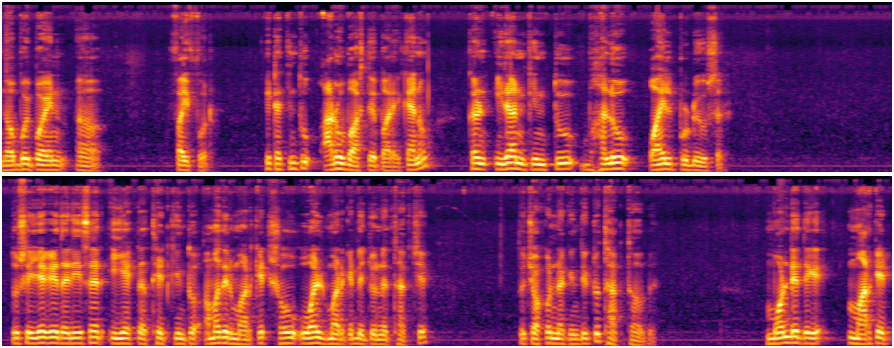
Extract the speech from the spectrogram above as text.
নব্বই পয়েন্ট ফাইভ ফোর এটা কিন্তু আরও বাড়তে পারে। কেন? কারণ ইরান কিন্তু ভালো অয়েল প্রডিউসার তো সেই জায়গায় দাঁড়িয়ে স্যার, এই একটা থ্রেট কিন্তু আমাদের মার্কেট সহ ওয়ার্ল্ড মার্কেটের জন্য থাকছে। তো যখন না কিন্তু একটু থাকতে হবে। মন্ডে থেকে মার্কেট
